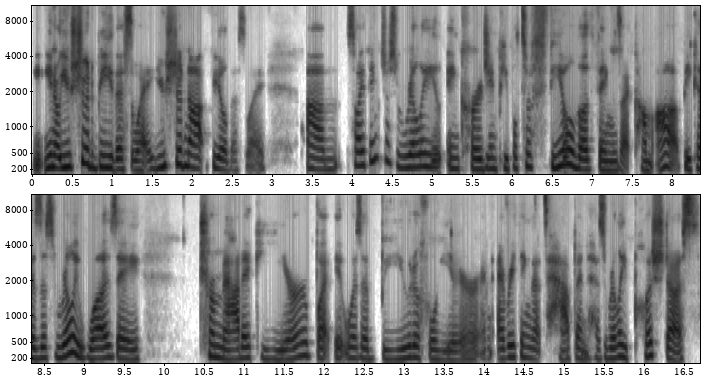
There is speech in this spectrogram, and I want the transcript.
You know, you should be this way. You should not feel this way. Um, so I think just really encouraging people to feel the things that come up because this really was a traumatic year, but it was a beautiful year. And everything that's happened has really pushed us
